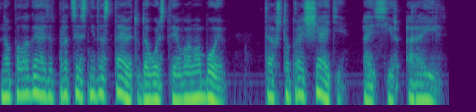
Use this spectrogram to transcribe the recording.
Но, полагаю, этот процесс не доставит удовольствия вам обоим. Так что прощайте, Айсир Араиль.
